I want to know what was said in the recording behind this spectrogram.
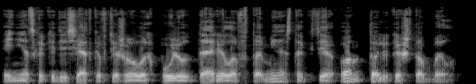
и несколько десятков тяжелых пуль ударило в то место, где он только что был.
